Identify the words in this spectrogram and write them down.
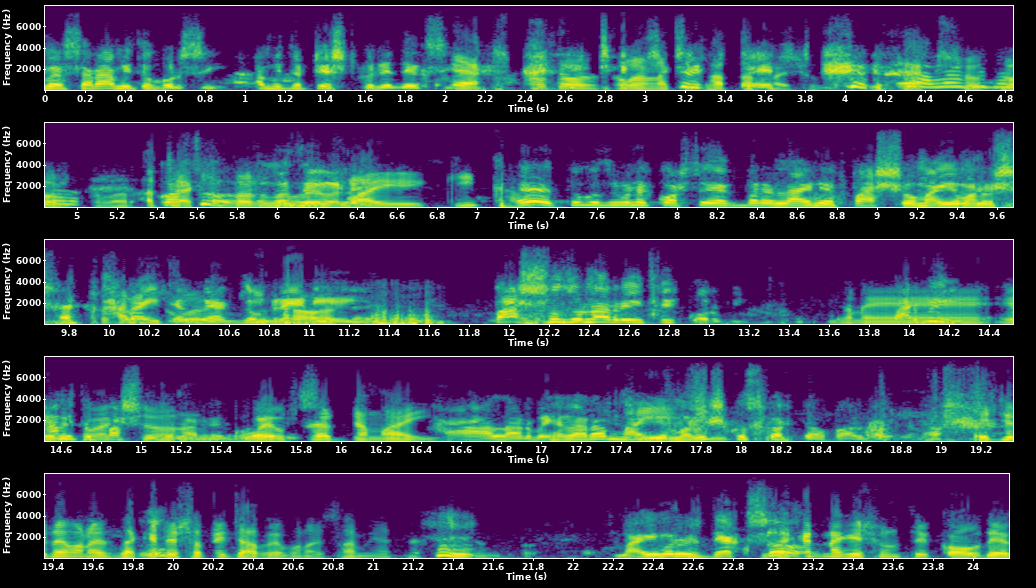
বেচার আমি তো করছি। আমি তো টেস্ট করে দেখছি। আচ্ছা কি তোকে জীবনে করছ একবারে লাইনে পাঁচশো মাইয়ে মানুষ 110 খাড়াই থাকবে একদম রেডি পাঁচশো জনার এই তুই করবি। মানে আমি তো এরকম 500 একজন ওয়েলফেয়ার জামাই। হালার বেহালারা মাইয়ে মানুষ করতে পারবে না এই জন্য মানে জ্যাকেটের সাথে যাবে মনে হয় সামিয়া হুম। পর্যন্ত। মাইয়ে মানুষ দেখছ? জ্যাকেট নাকি শুনছি কল দিয়ে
